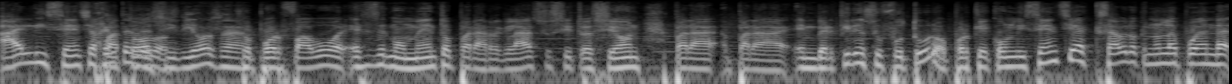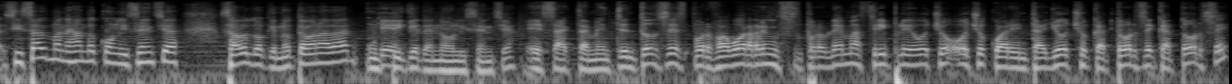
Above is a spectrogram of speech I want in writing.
Hay licencia Gente para todos. decidiosa. So, por favor, ese es el momento para arreglar su situación, para, para invertir en su futuro, porque con licencia, ¿sabes lo que no le pueden dar? Si estás manejando con licencia, ¿sabes lo que no te van a dar? Un ¿Qué? ticket de no licencia. Exactamente. Entonces, por favor, arreglen sus problemas. Triple ocho ocho cuarenta y ocho catorce catorce.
